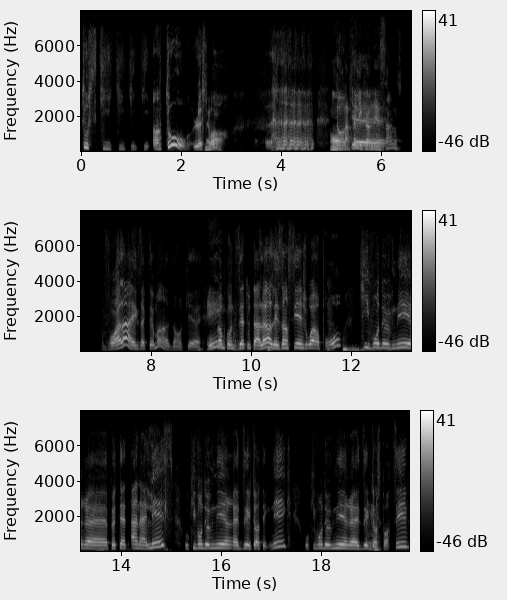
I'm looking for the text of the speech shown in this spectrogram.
tout ce qui, qui, qui, qui entoure le ben sport. on Donc, parfait les connaissances. Voilà, exactement. Donc, euh, comme on disait tout à l'heure, les anciens joueurs pros qui vont devenir euh, peut-être analystes ou qui vont devenir euh, directeurs techniques ou qui vont devenir directeurs sportifs,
